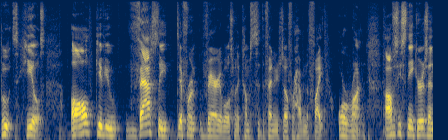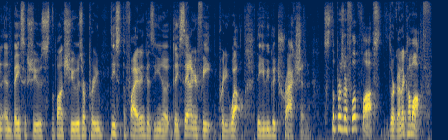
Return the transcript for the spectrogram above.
boots, heels, all give you vastly different variables when it comes to defending yourself or having to fight or run. Obviously sneakers and, and basic shoes, slip-on shoes are pretty decent to fight in because you know they stay on your feet pretty well. They give you good traction. Slippers or flip-flops, they're gonna come off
